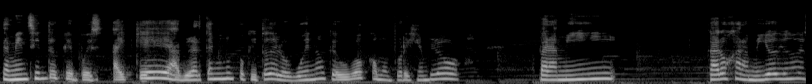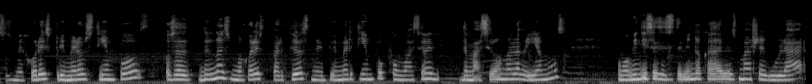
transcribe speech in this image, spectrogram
también siento que pues hay que hablar también un poquito de lo bueno que hubo, como por ejemplo, para mí Caro Jaramillo de uno de sus mejores primeros tiempos, o sea, de uno de sus mejores partidos en el primer tiempo, como hace demasiado no la veíamos. Como bien dices, se está viendo cada vez más regular.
